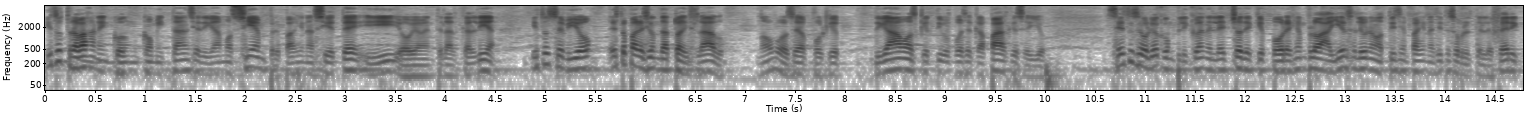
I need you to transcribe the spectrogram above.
Y estos trabajan en concomitancia, digamos, siempre, Página 7 y obviamente la alcaldía. Y esto se vio, esto parecía un dato aislado, ¿no? O sea, porque digamos que el tipo puede ser capaz, qué sé yo. Si Esto se volvió complicado en el hecho de que, por ejemplo, ayer salió una noticia en Página 7 sobre el teleférico,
